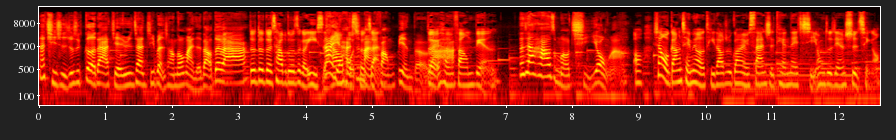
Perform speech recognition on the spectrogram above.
那其实就是各大捷运站基本上都买得到，对吧？对对对，差不多这个意思。那也还是蛮方便的，对，很方便。那这样它要怎么启用啊？哦，像我刚前面有提到，就是关于三十天内启用这件事情哦，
